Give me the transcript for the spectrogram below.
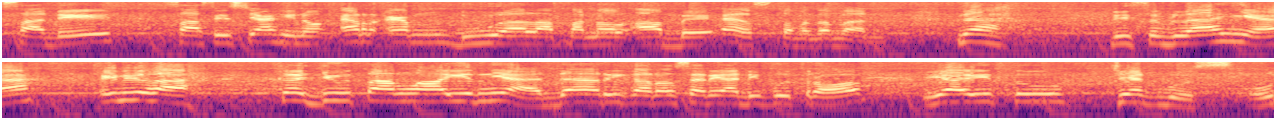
SHD, sasisnya Hino RM280 ABS teman-teman. Nah, di sebelahnya inilah kejutan lainnya dari karoseri Adi Putro yaitu Jetbus 5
